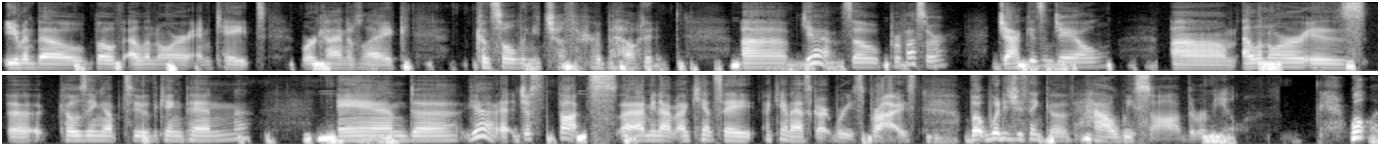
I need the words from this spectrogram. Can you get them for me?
even though both Eleanor and Kate were kind of like consoling each other about it. Uh, yeah, so Professor, Jack is in jail. Um, Eleanor is uh, cozying up to the Kingpin. And uh, yeah, uh, just thoughts. I I mean, I, I can't say, I can't ask Art, were you surprised? But what did you think of how we saw the reveal? Well,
